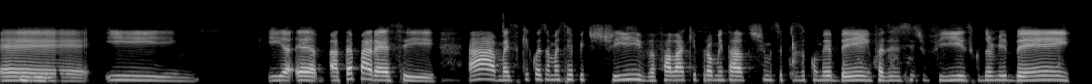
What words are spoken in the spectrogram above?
É, uhum. E e é, até parece, ah, mas que coisa mais repetitiva, falar que para aumentar a autoestima você precisa comer bem, fazer exercício físico, dormir bem,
